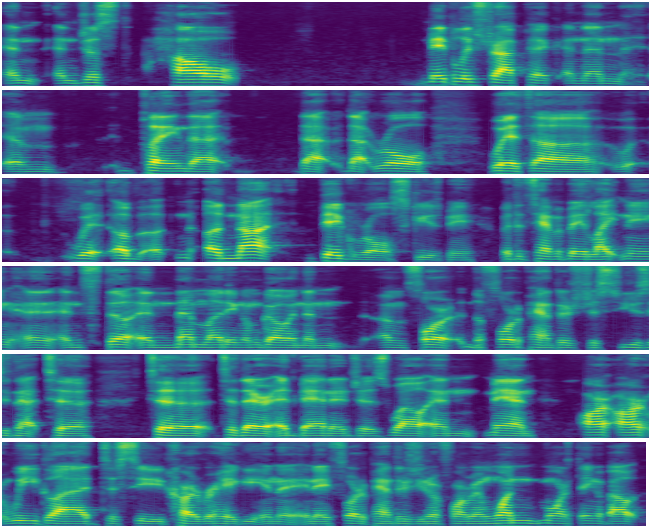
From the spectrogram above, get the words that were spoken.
and and just how Maple Leafs draft pick and then um, playing that that that role with uh with a, a, not big role, excuse me, with the Tampa Bay Lightning and, and still and them letting them go, and then um, for the Florida Panthers just using that to to to their advantage as well. And man, aren't aren't we glad to see Carter Verhaeghe in a in a Florida Panthers uniform? And one more thing about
